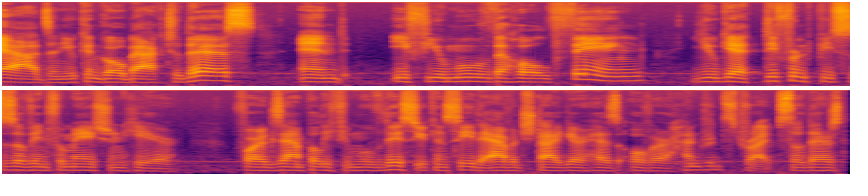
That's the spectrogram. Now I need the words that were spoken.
adds, and you can go back to this. And if you move the whole thing, you get different pieces of information here. For example, if you move this, you can see the average tiger has over 100 stripes. So there's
